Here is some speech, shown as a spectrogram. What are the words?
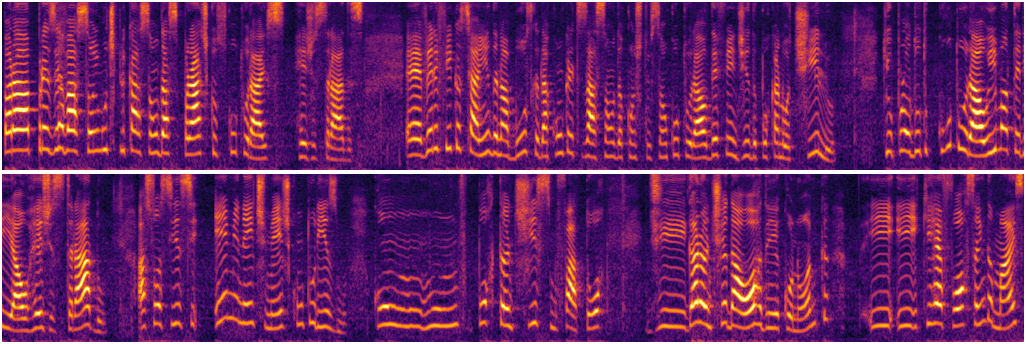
para a preservação e multiplicação das práticas culturais registradas. É, Verifica-se ainda na busca da concretização da Constituição Cultural defendida por Canotilho que o produto cultural e material registrado associa-se eminentemente com o turismo, com um, um importantíssimo fator de garantia da ordem econômica, e, e, que reforça ainda mais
